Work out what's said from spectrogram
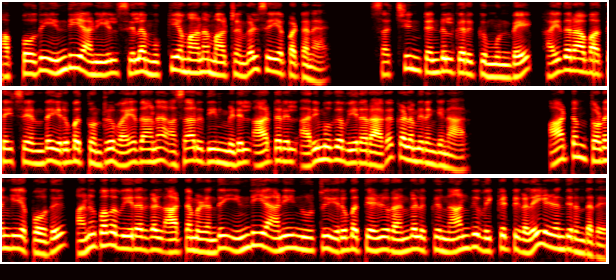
அப்போது இந்திய அணியில் சில முக்கியமான மாற்றங்கள் செய்யப்பட்டன. சச்சின் டெண்டுல்கருக்கு முன்பே ஹைதராபாத்தைச் சேர்ந்த இருபத்தொன்று வயதான அசாருதீன் மிடில் ஆர்டரில் அறிமுக வீரராக களமிறங்கினார். ஆட்டம் தொடங்கிய போது அனுபவ வீரர்கள் ஆட்டமிழந்து இந்திய அணி நூற்று இருபத்தேழு ரன்களுக்கு நான்கு விக்கெட்டுகளை இழந்திருந்தது.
